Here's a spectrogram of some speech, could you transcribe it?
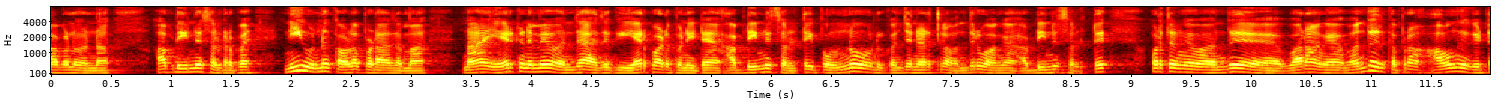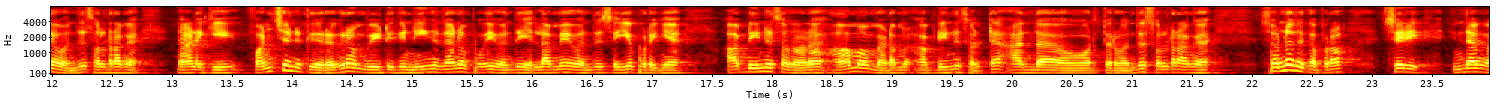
ஆகணும்னா அப்படின்னு சொல்கிறப்ப நீ ஒன்றும் கவலைப்படாதம்மா. நான் ஏற்கனவே வந்து அதுக்கு ஏற்பாடு பண்ணிட்டேன் அப்படின்னு சொல்லிட்டு இப்போ இன்னும் ஒரு கொஞ்ச நேரத்தில் வந்துடுவாங்க அப்படின்னு சொல்லிட்டு ஒருத்தவங்க வந்து வராங்க. வந்ததுக்கப்புறம் அவங்கக்கிட்ட வந்து சொல்கிறாங்க நாளைக்கு ஃபங்க்ஷனுக்கு ரெகுராம் வீட்டுக்கு நீங்கள் தானே போய் வந்து எல்லாமே வந்து செய்ய போகிறீங்க அப்படின்னு சொன்னோன்னே ஆமாம் மேடம் அப்படின்னு சொல்லிட்டு அந்த ஒருத்தர் வந்து சொல்கிறாங்க சொன்னதுக்கப்புறம் சரி இந்தாங்க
